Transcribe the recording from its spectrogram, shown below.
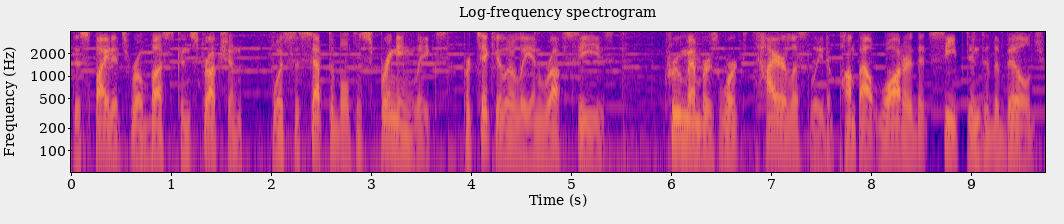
despite its robust construction, was susceptible to springing leaks, particularly in rough seas. Crew members worked tirelessly to pump out water that seeped into the bilge.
